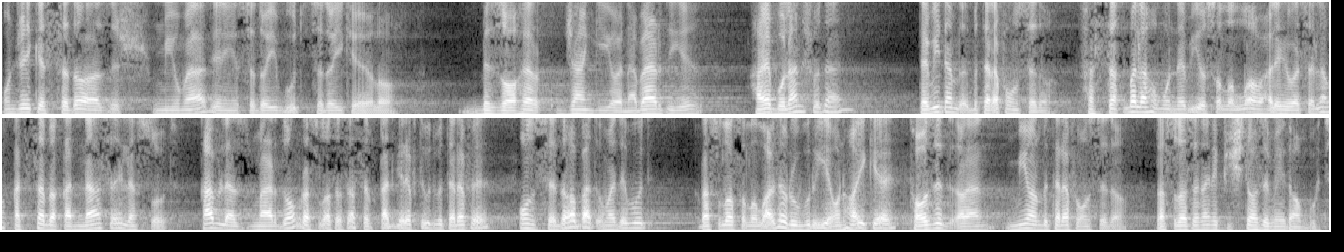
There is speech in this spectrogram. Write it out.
اونجایی که صدا ازش می اومد یعنی صدایی بود صدایی که حالا به ظاهر جنگی یا نبردیه همه بلند شدن دویدن به طرف اون صدا. فاستقبلهم النبي صلی الله علیه و سلم قد سبق الناس الى الصوت. قبل از مردم رسول الله صلی الله علیه و سبقت گرفته بود به طرف اون صدا بعد اومده بود رسول الله صلی الله علیه و روبروی اونهایی که تازه دارن میان به طرف اون صدا رسول الله صلی پیشتاز میدان بود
